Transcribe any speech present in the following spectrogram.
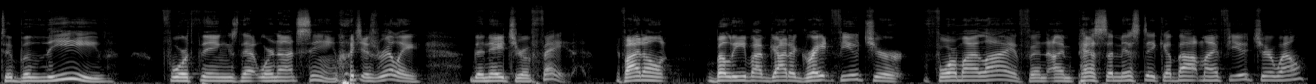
to believe for things that we're not seeing, which is really the nature of faith. If I don't believe I've got a great future for my life and I'm pessimistic about my future, well,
